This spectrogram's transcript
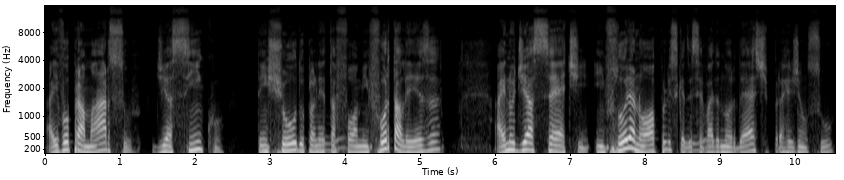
Aí vou para março, dia 5, tem show do Planeta Uhum. Fome em Fortaleza. Aí no dia 7, em Florianópolis, quer dizer, você vai do Nordeste para a região Sul.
